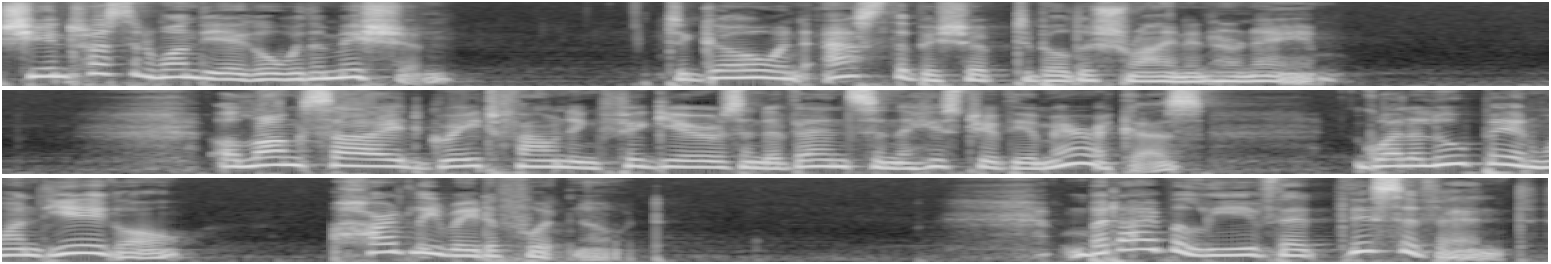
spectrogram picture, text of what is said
She entrusted Juan Diego with a mission to go and ask the bishop to build a shrine in her name. Alongside great founding figures and events in the history of the Americas, Guadalupe and Juan Diego hardly rate a footnote. But I believe that this event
